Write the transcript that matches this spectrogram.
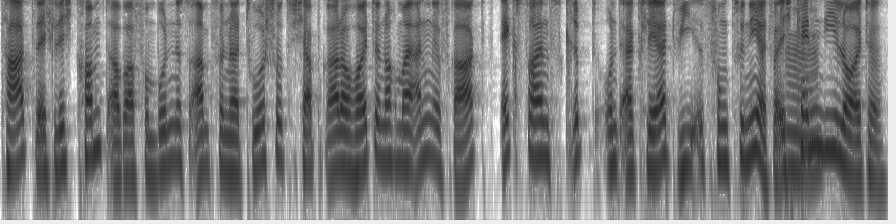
tatsächlich kommt aber vom Bundesamt für Naturschutz, ich habe gerade heute nochmal angefragt, extra ein Skript und erklärt, wie es funktioniert. Weil ich mhm. kenne die Leute,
